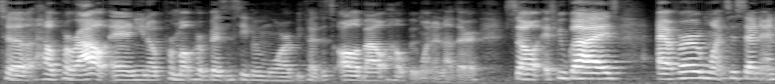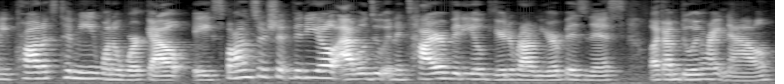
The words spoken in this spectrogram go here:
to help her out and you know promote her business even more because it's all about helping one another. So if you guys ever want to send any products to me, want to work out a sponsorship video, I will do an entire video geared around your business like I'm doing right now.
